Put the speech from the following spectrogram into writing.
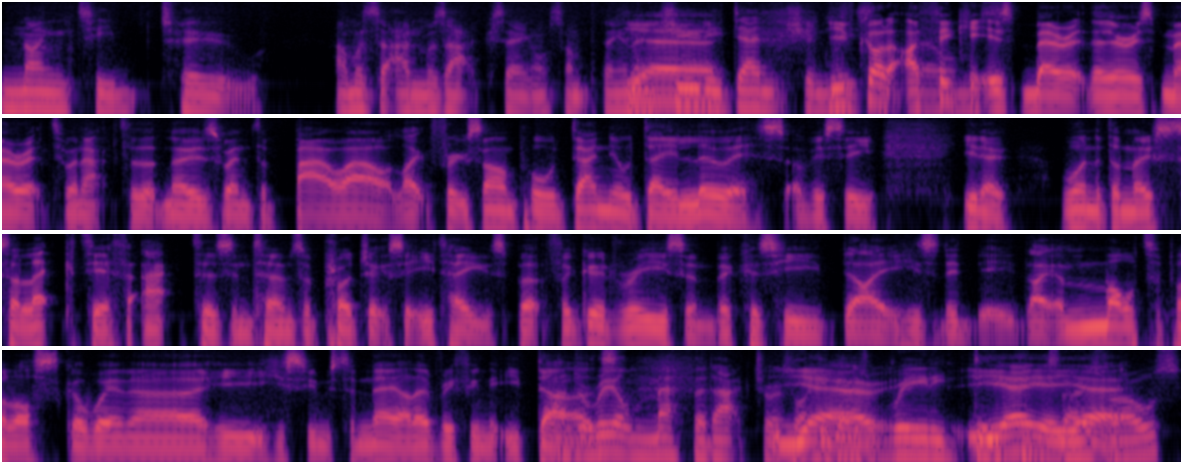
92 and was and was acting or something. And Yeah. then Judi Dench in You've got. recent I think it is merit. There is merit to an actor that knows when to bow out. Like for example, Daniel Day Lewis. Obviously, you know one of the most selective actors in terms of projects that he takes, but for good reason because he like he's like a multiple Oscar winner. He he seems to nail everything that he does. and a real method actor as well. he goes really deep yeah, into yeah, those yeah. roles.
